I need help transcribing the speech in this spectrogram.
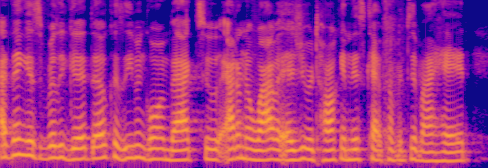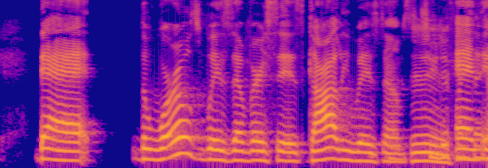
I think it's really good though, because even going back to I don't know why, but as you were talking, this kept coming to my head that the world's wisdom versus godly wisdom. It's two different And things.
